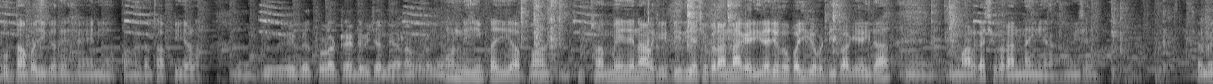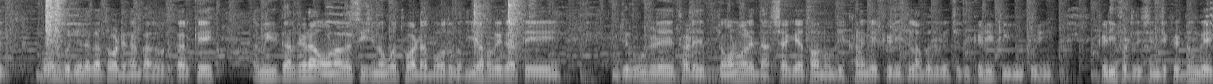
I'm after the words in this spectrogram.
ਉਦਾਂ ਭਾਜੀ ਕਦੇ ਹੈ ਨਹੀਂ ਆਪਾਂ ਨੇ ਤਾਂ ਥਾਪੀ ਵਾਲਾ। ਕਿਉਂਕਿ ਥੋੜਾ ਟ੍ਰੈਂਡ ਵੀ ਚੱਲਿਆ ਨਾ ਥੋੜਾ ਜਿਹਾ। ਉਹ ਨਹੀਂ ਭਾਜੀ ਆਪਾਂ ਠੰਮੇ ਜੇ ਨਾਲ ਖੇਡੀ ਦੀ ਆ ਸ਼ੁਕਰਾਨਾ ਕਰੀਦਾ ਜਦੋਂ ਭਾਜੀ ਕਬੱਡੀ ਪਾ ਕੇ ਆਈਦਾ। ਮਾਲਕਾ ਸ਼ੁਕਰਾਨਾ ਹੀ ਆ ਹਮੇਸ਼ਾ ਸਮੇਂ ਬਹੁਤ ਵਧੀਆ ਲੱਗਾ ਤੁਹਾਡੇ ਨਾਲ ਗੱਲਬਾਤ ਕਰਕੇ। ਉਮੀਦ ਕਰਦੇ ਜਿਹੜਾ ਆਉਣ ਵਾਲਾ ਸੀਜ਼ਨ ਹੋਊਗਾ ਤੁਹਾਡਾ ਬਹੁਤ ਵਧੀਆ ਹੋਵੇਗਾ ਤੇ ਜਰੂਰ ਜਿਹੜੇ ਤੁਹਾਡੇ ਚਾਹਣ ਵਾਲੇ ਦਰਸ਼ਕ ਆ ਤੁਹਾਨੂੰ ਦੇਖਣਗੇ ਕਿਹੜੀ ਕਲੱਬ ਦੇ ਵਿੱਚ ਤੇ ਕਿਹੜੀ ਟੀਮ ਤੁਸੀਂ ਕਿਹੜੀ ਫੈਡਰੇਸ਼ਨ 'ਚ ਖੇਡੋਗੇ।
